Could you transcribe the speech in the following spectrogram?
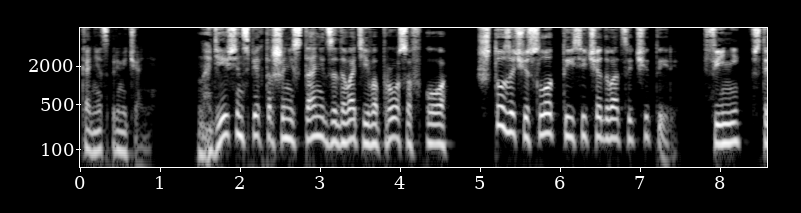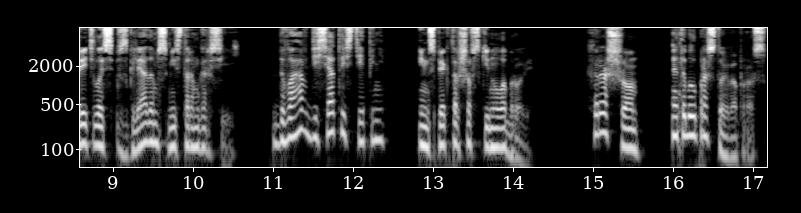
Конец примечания. Надеюсь, инспекторша не станет задавать ей вопросов о «Что за число 1024?» Финни встретилась взглядом с мистером Гарсией. «Два в десятой степени». Инспекторша вскинула брови. «Хорошо. Это был простой вопрос.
